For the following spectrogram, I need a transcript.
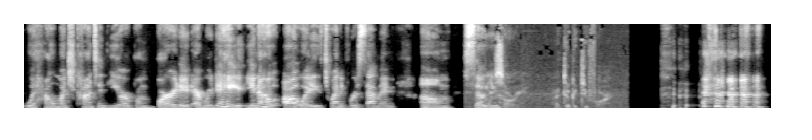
with how much content you're bombarded every day. You know, always twenty four seven. Um, so you I'm you. sorry, I took it too far.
